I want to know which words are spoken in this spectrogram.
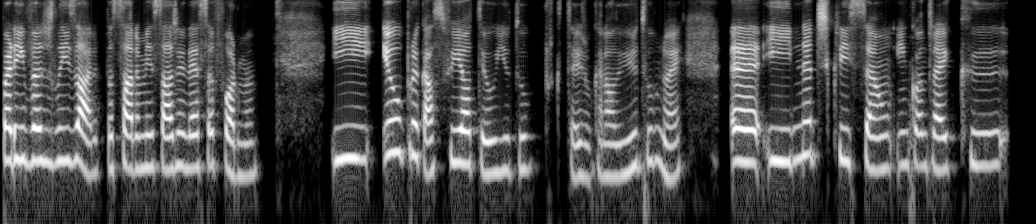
para evangelizar, passar a mensagem dessa forma. E eu, por acaso, fui ao teu YouTube, porque tens um canal do YouTube, não é? Uh, e na descrição encontrei que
